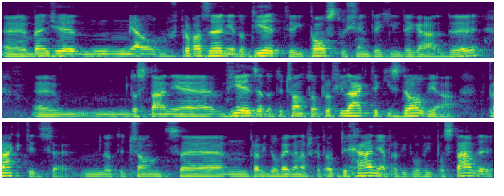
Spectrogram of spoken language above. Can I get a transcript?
E, Będzie miał wprowadzenie do diety i postu świętej Hildegardy. E, Dostanie wiedzę dotyczącą profilaktyki zdrowia w praktyce, dotyczące prawidłowego na przykład oddychania, prawidłowej postawy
